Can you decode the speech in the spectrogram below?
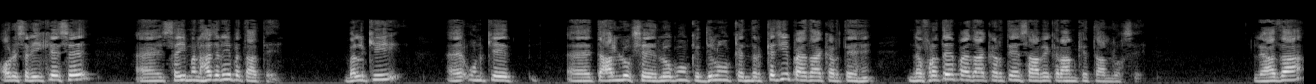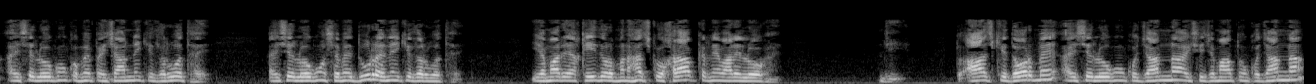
اور اس طریقے سے صحیح منہج نہیں بتاتے، بلکہ ان کے تعلق سے لوگوں کے دلوں کے اندر کجی پیدا کرتے ہیں، نفرتیں پیدا کرتے ہیں صحابہ کرام کے تعلق سے۔ لہذا ایسے لوگوں کو ہمیں پہچاننے کی ضرورت ہے، ایسے لوگوں سے ہمیں دور رہنے کی ضرورت ہے۔ یہ ہمارے عقید اور منہج کو خراب کرنے والے لوگ ہیں۔ جی۔ تو آج کے دور میں ایسے لوگوں کو جاننا، ایسی جماعتوں کو جاننا،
